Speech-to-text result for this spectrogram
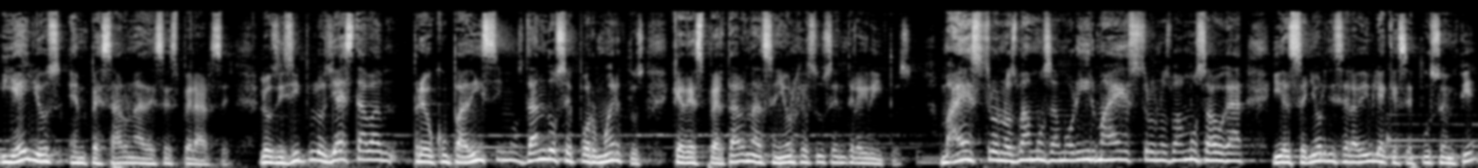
y ellos empezaron a desesperarse. Los discípulos ya estaban preocupadísimos, dándose por muertos, que despertaron al Señor Jesús entre gritos. Maestro, nos vamos a morir, maestro, nos vamos a ahogar. Y el Señor dice la Biblia que se puso en pie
